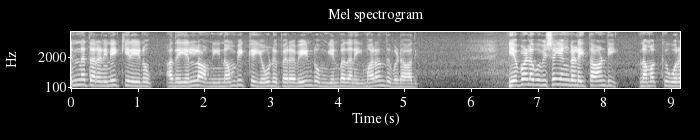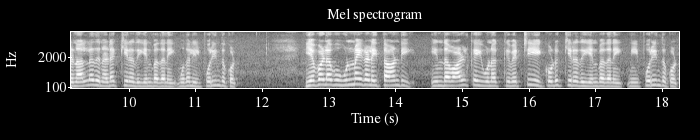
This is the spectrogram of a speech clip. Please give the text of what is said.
என்ன தர நினைக்கிறேனோ அதையெல்லாம் நீ நம்பிக்கையோடு பெற வேண்டும் என்பதனை மறந்து விடாதே. எவ்வளவு விஷயங்களை தாண்டி நமக்கு ஒரு நல்லது நடக்கிறது என்பதனை முதலில் புரிந்து கொள். எவ்வளவு உண்மைகளை தாண்டி இந்த வாழ்க்கை உனக்கு வெற்றியை கொடுக்கிறது என்பதனை நீ புரிந்து கொள்.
